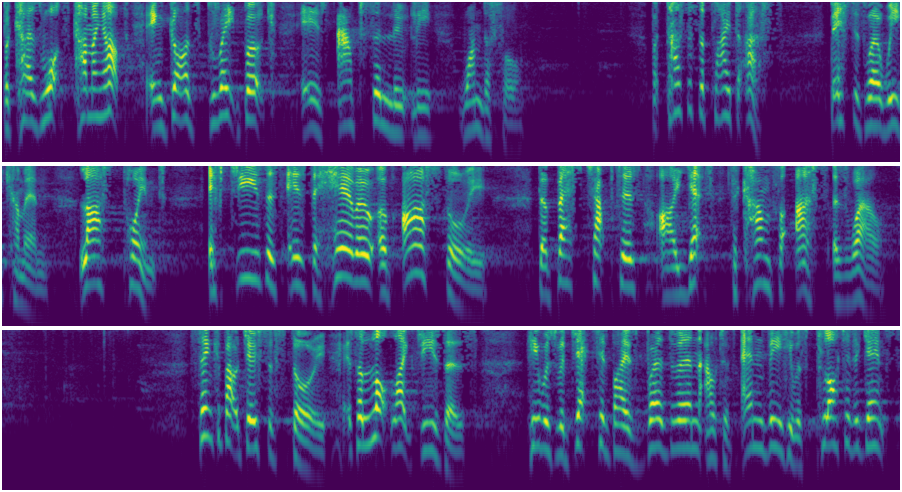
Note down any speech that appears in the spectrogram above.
Because what's coming up in God's great book is absolutely wonderful. But does this apply to us? This is where we come in. Last point if Jesus is the hero of our story, the best chapters are yet to come for us as well. Think about Joseph's story. It's a lot like Jesus. He was rejected by his brethren out of envy. He was plotted against.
